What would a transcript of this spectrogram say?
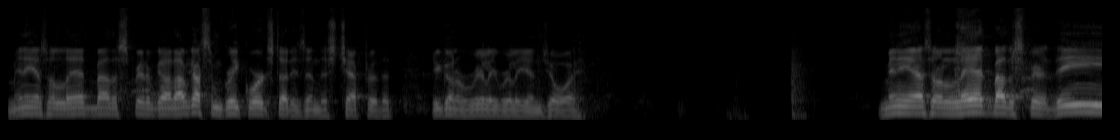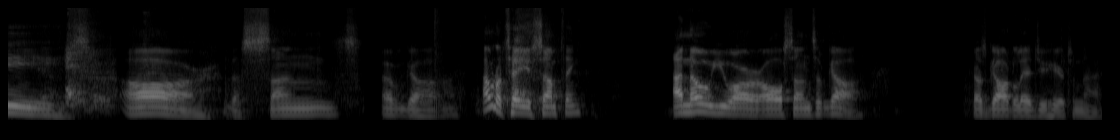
Many as are led by the Spirit of God. I've got some Greek word studies in this chapter that you're going to really, really enjoy. Many as are led by the Spirit, these are the sons of God. I want to tell you something. I know you are all sons of God because God led you here tonight.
